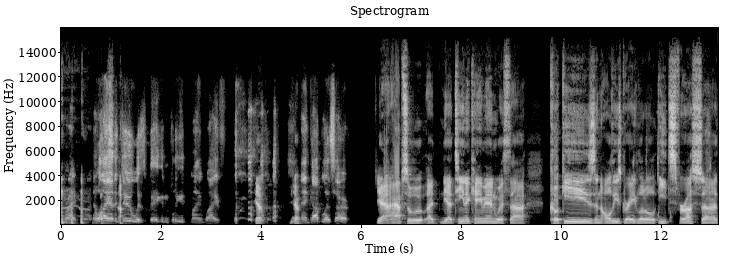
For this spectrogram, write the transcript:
right. And all I had to do was beg and plead my wife. yep. Yep. And God bless her. Yeah, absolutely. Yeah, Tina came in with uh, cookies and all these great little eats for us, uh,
